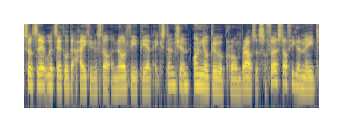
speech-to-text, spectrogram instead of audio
So today we're going to take a look at how you can install a NordVPN extension on your Google Chrome browser. So first off, you're going to need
